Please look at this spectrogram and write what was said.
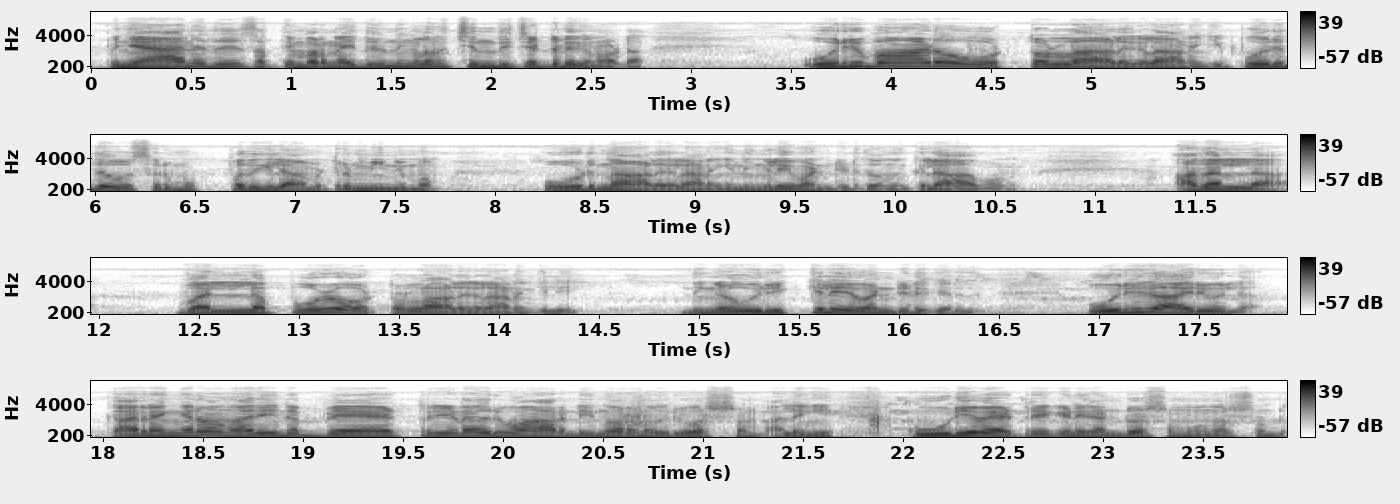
ഇപ്പം ഞാനിത് സത്യം പറഞ്ഞാൽ ഇത് നിങ്ങളൊന്ന് ചിന്തിച്ചിട്ട് എടുക്കണം കേട്ടോ. ഒരുപാട് ഓട്ടമുള്ള ആളുകളാണെങ്കിൽ ഇപ്പോൾ ഒരു ദിവസം ഒരു മുപ്പത് കിലോമീറ്റർ മിനിമം ഓടുന്ന ആളുകളാണെങ്കിൽ നിങ്ങൾ ഈ വണ്ടി എടുത്തോ? നിങ്ങൾക്ക് ലാഭമാണ്. അതല്ല വല്ലപ്പോഴും ഓട്ടമുള്ള ആളുകളാണെങ്കിൽ നിങ്ങൾ ഒരിക്കലും ഈ വണ്ടി എടുക്കരുത്. ഒരു കാര്യമില്ല കാരണം എങ്ങനെ വന്നാലും ഇതിന്റെ ബാറ്ററിയുടെ ഒരു വാറണ്ടി എന്ന് പറയുന്നത് ഒരു വർഷം അല്ലെങ്കിൽ കൂടിയ ബാറ്ററി ഒക്കെ ആണെങ്കിൽ രണ്ട് വർഷം മൂന്ന് വർഷമുണ്ട്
